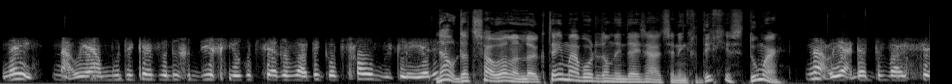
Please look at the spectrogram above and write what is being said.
Nee, nou ja, moet ik even een gedichtje op zeggen wat ik op school moest leren? Nou, dat zou wel een leuk thema worden dan in deze uitzending. Gedichtjes, doe maar. Nou ja, dat was... eh,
